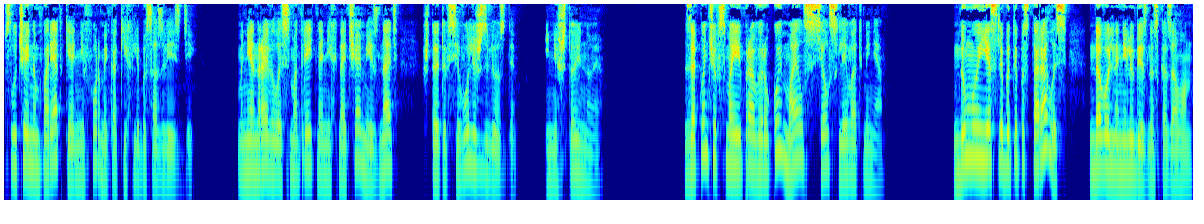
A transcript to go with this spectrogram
В случайном порядке, а не в форме каких-либо созвездий. Мне нравилось смотреть на них ночами и знать, что это всего лишь звезды, и ничто иное. Закончив с моей правой рукой, Майлз сел слева от меня. «Думаю, если бы ты постаралась, — довольно нелюбезно сказал он,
